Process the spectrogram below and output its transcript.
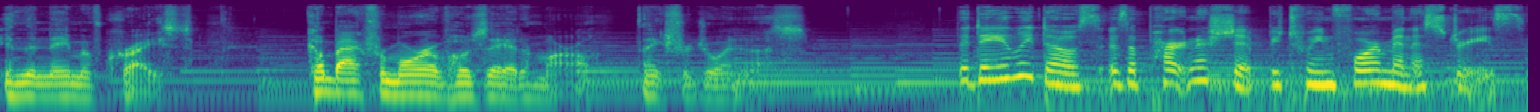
in the name of Christ. Come back for more of Hosea tomorrow. Thanks for joining us. The Daily Dose is a partnership between four ministries.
